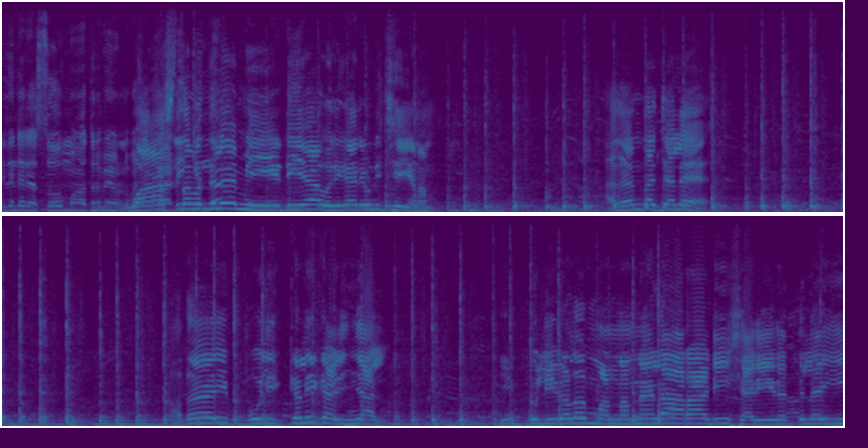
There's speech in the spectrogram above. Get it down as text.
ഇതിന്റെ രസവും മാത്രമേ ഉള്ളൂ. വാസ്തവത്തിലെ മീഡിയ ഒരു കാര്യം കൂടി ചെയ്യണം. അതെന്താ വെച്ചാലേ അത് ഈ പുലിക്കളി കഴിഞ്ഞാൽ ഈ പുലികൾ മണ്ണെണ്ണയിൽ ആറാടി ശരീരത്തിലെ ഈ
